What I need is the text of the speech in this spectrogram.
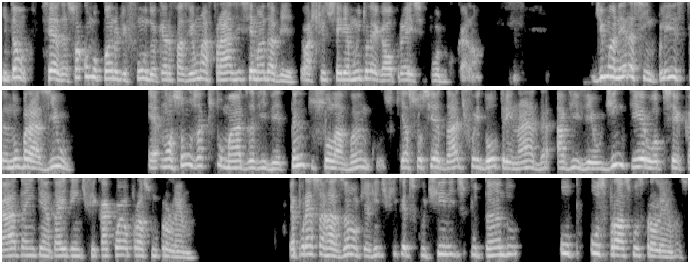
Então, César, só como pano de fundo, eu quero fazer uma frase e você manda ver. Eu acho que isso seria muito legal para esse público, Carlão. De maneira simplista, no Brasil, é, nós somos acostumados a viver tantos solavancos que a sociedade foi doutrinada a viver o dia inteiro obcecada em tentar identificar qual é o próximo problema. É por essa razão que a gente fica discutindo e disputando o, os próximos problemas.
